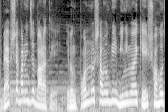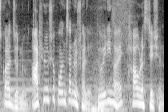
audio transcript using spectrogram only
ব্যবসা বাণিজ্য বাড়াতে এবং পণ্য সামগ্রীর বিনিময়কে সহজ করার জন্য আঠারোশো সালে তৈরি হয় হাওড়া স্টেশন।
